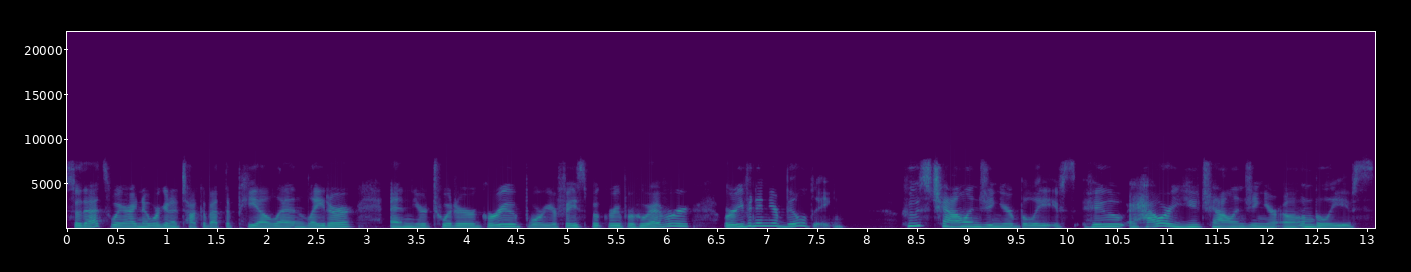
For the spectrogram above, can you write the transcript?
So that's where I know we're going to talk about the PLN later and your Twitter group or your Facebook group or whoever, or even in your building. Who's challenging your beliefs? Who, how are you challenging your own beliefs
